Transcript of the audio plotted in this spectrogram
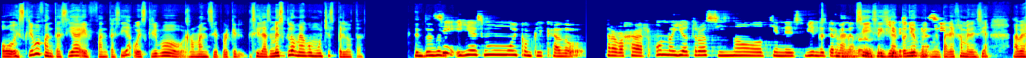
o escribo fantasía, eh, fantasía o escribo romance, porque si las mezclo me hago muchas pelotas. Entonces, sí, y es muy complicado trabajar uno y otro si no tienes bien determinado. sí, sí, sí. Antonio, mi, pareja, me decía, a ver,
